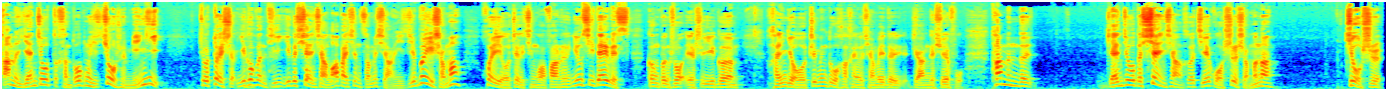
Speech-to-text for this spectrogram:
他们研究的很多东西就是民意，就对什一个问题、一个现象，老百姓怎么想，以及为什么会有这个情况发生。UC Davis 更不用说，也是一个很有知名度和很有权威的这样一个学府。他们的研究的现象和结果是什么呢？就是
